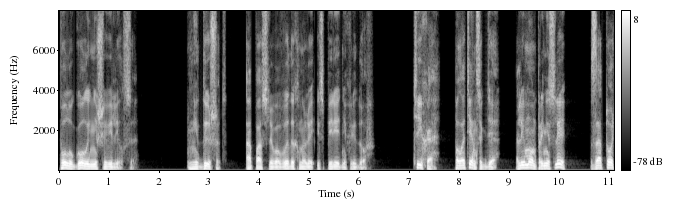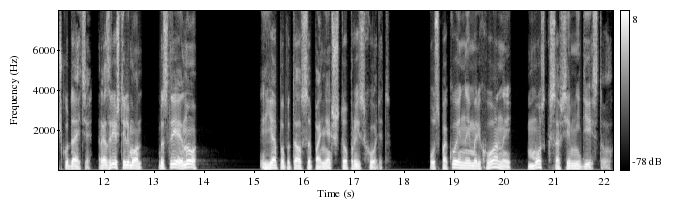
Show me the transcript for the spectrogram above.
Полуголый не шевелился. «Не дышит», — опасливо выдохнули из передних рядов. «Тихо! Полотенце где? Лимон принесли?» «Заточку дайте! Разрежьте лимон! Быстрее, ну!» Я попытался понять, что происходит. Успокоенный марихуаной, мозг совсем не действовал.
